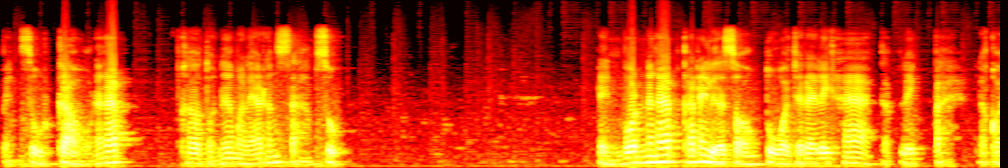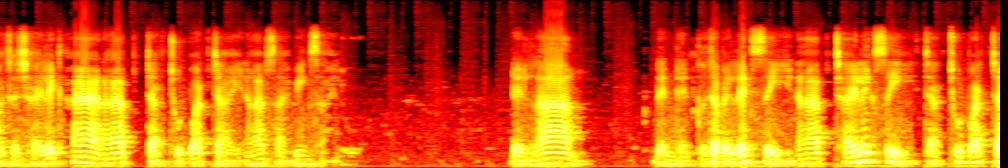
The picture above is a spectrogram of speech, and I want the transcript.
เป็นสูตรเก่านะครับ เข้าต่อเนื่องมาแล้วทั้ง 3 สูตร เด่นบนนะครับ คัดให้เหลือ 2 ตัวจะได้เลข 5 กับเลข 8 แล้วก็จะใช้เลข 5 นะครับ จัดชุดวัดใจนะครับ สายวิ่งสายลูเด่นล่างเด่นเด่นก็จะเป็นเลข 4 นะครับ ใช้เลข 4จัดชุดวัดใจ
